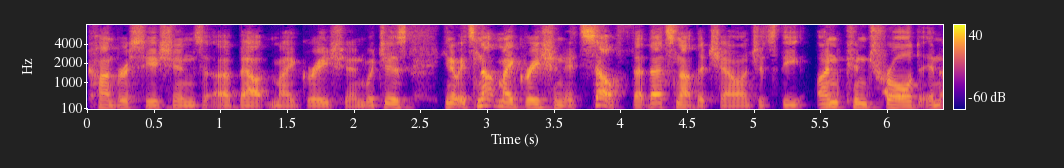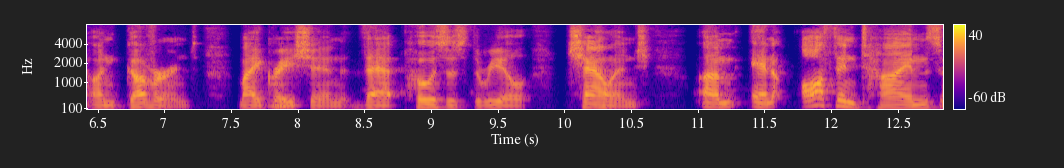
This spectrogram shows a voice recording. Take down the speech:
conversations about migration, which is, you know, it's not migration itself. That that's not the challenge. It's the uncontrolled and ungoverned migration mm-hmm. that poses the real challenge. Um, and oftentimes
